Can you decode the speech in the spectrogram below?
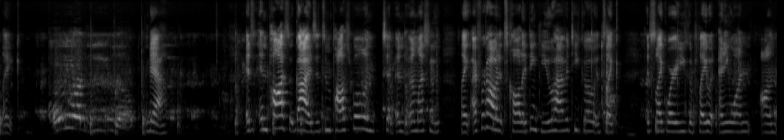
like, only on EU yeah. It's impossible, guys. It's impossible, and, and unless you like, I forgot what it's called. I think you have it, Tico. It's like, it's like where you could play with anyone on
